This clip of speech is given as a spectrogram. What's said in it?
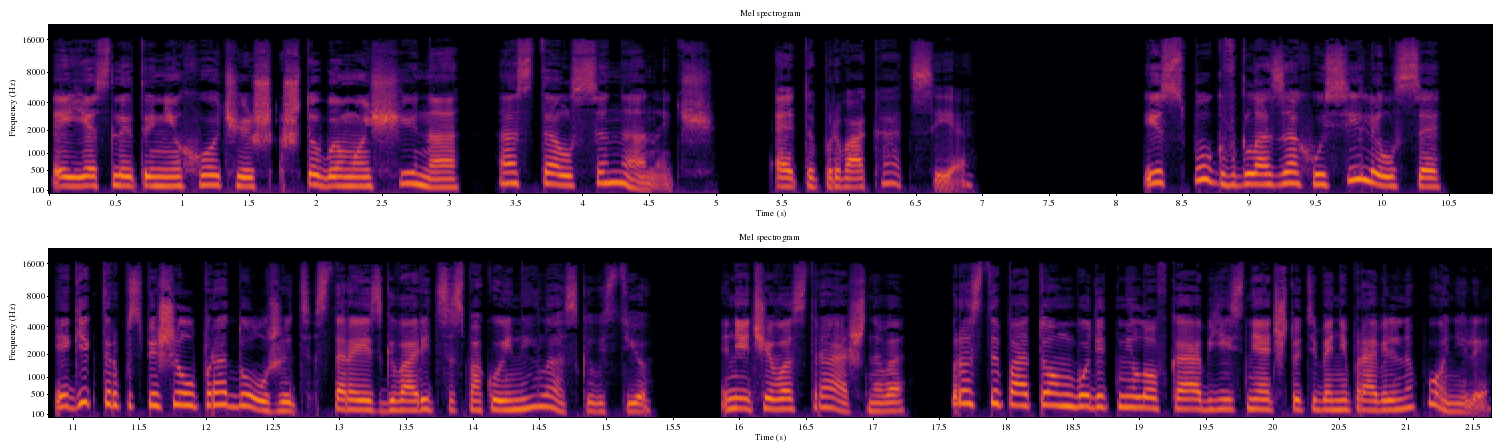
если ты не хочешь, чтобы мужчина остался на ночь. Это провокация». Испуг в глазах усилился, и Гектор поспешил продолжить, стараясь говорить со спокойной ласковостью. «Ничего страшного, просто потом будет неловко объяснять, что тебя неправильно поняли.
